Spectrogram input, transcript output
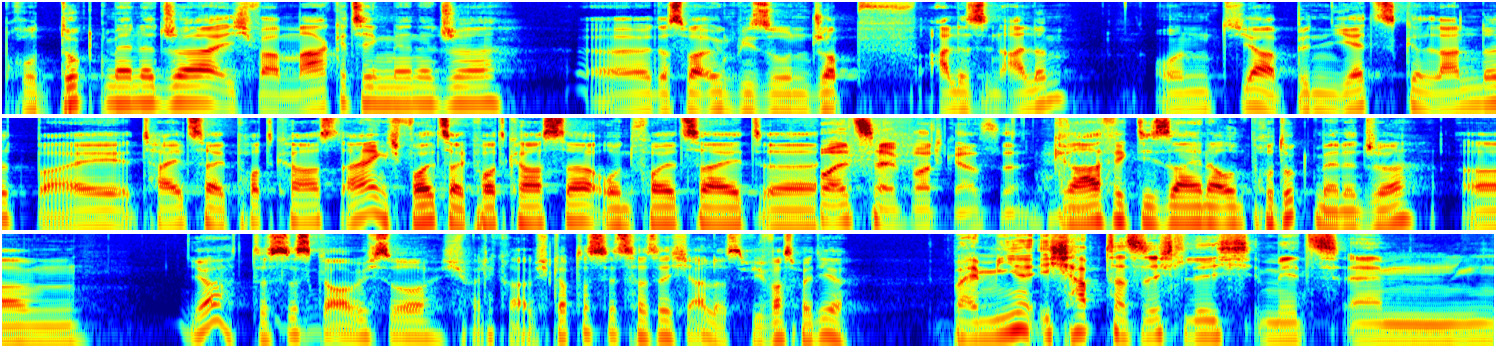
Produktmanager, ich war Marketingmanager. Äh, das war irgendwie so ein Job, alles in allem. Und ja, bin jetzt gelandet bei Teilzeit-Podcast, eigentlich Vollzeit-Podcaster und Vollzeit, äh, Vollzeit-Podcaster. Grafikdesigner und Produktmanager. Ähm, ja, das ist, glaube ich, so, ich ich glaube, das ist jetzt tatsächlich alles. Wie war es bei dir? Bei mir, ich habe tatsächlich mit, ähm,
